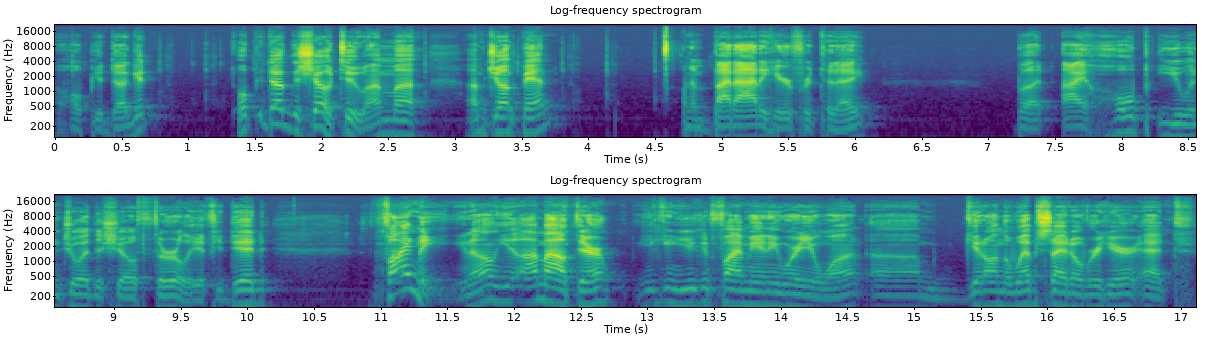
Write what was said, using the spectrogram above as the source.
hope you dug it. Hope you dug the show too. I'm uh, I'm Junkman, and I'm about out of here for today. But I hope you enjoyed the show thoroughly. If you did, find me. You know, I'm out there. You can you can find me anywhere you want. Um, get on the website over here at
